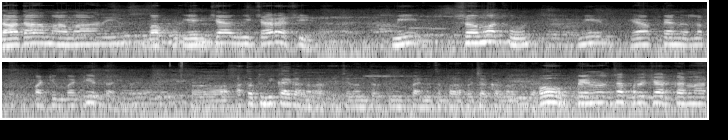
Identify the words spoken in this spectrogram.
दादा मामा आणि बापू यांच्या विचाराशी मी सहमत होऊन मी ह्या पॅनलला पाठिंबा देत आहे. आता तुम्ही काय करणार आहात? याच्यानंतर तुम्ही पॅनलचा प्र- प्रचार करणार? हो पॅनलचा प्रचार करणार.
